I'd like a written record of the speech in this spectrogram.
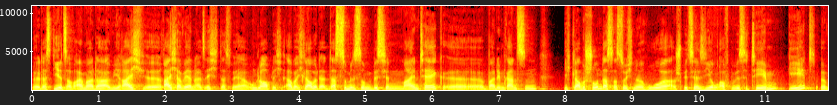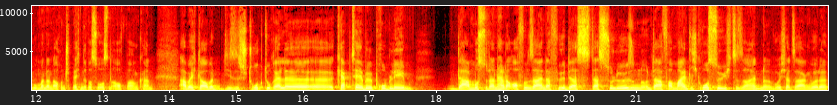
äh, dass die jetzt auf einmal da irgendwie reich, äh, reicher werden als ich. Das wäre unglaublich. Aber ich glaube, das ist zumindest so ein bisschen mein Take äh, bei dem Ganzen ich glaube schon, dass das durch eine hohe Spezialisierung auf gewisse Themen geht, äh, wo man dann auch entsprechende Ressourcen aufbauen kann. Aber ich glaube, dieses strukturelle äh, Cap-Table-Problem, da musst du dann halt auch offen sein dafür, das, das zu lösen und da vermeintlich großzügig zu sein, ne? wo ich halt sagen würde,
